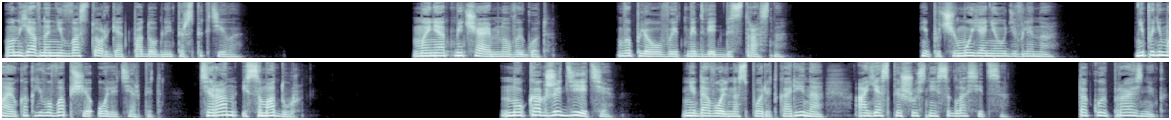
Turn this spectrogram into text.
Он явно не в восторге от подобной перспективы. «Мы не отмечаем Новый год», — выплевывает медведь бесстрастно. И почему я не удивлена? Не понимаю, как его вообще Оля терпит. Тиран и самодур. «Ну как же дети?» — недовольно спорит Карина, а я спешу с ней согласиться. «Такой праздник».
